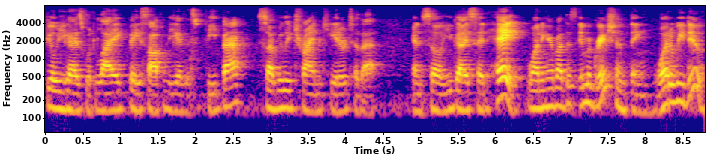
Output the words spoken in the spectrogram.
feel you guys would like based off of you guys' feedback. So I really try and cater to that. And so you guys said, "Hey, want to hear about this immigration thing? What do we do?"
